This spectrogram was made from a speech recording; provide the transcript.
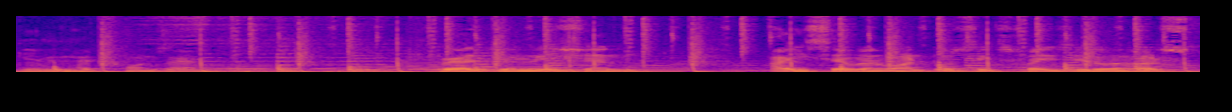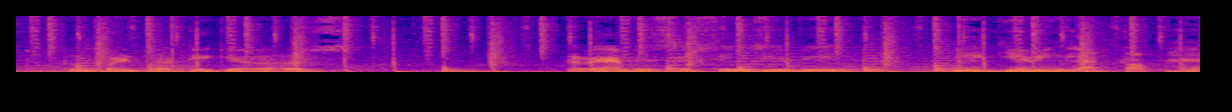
गेमिंग हेडफोन्स हैं। Twelfth generation i seven one two six RAM is sixteen G B ये गेमिंग लैपटॉप है।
